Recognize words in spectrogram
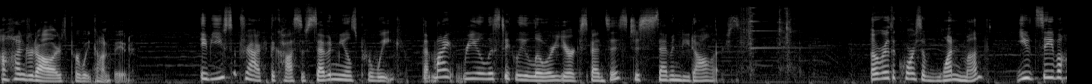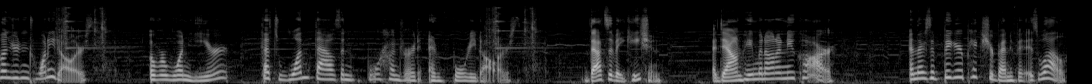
$100 per week on food. If you subtract the cost of seven meals per week, that might realistically lower your expenses to $70. Over the course of one month, you'd save $120. Over one year, that's $1,440. That's a vacation, a down payment on a new car. And there's a bigger picture benefit as well.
